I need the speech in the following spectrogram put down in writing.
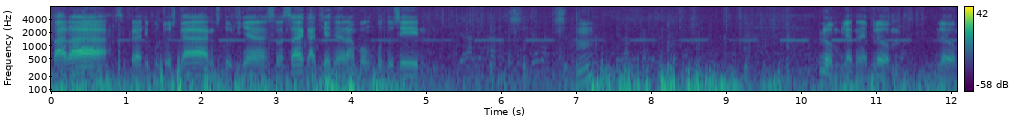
utara segera diputuskan, studinya selesai, kajiannya rampung, putusin. Hmm? Belum, kelihatannya belum. Belum.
